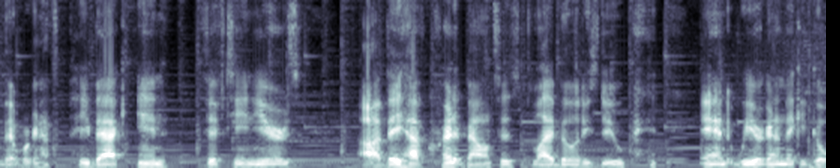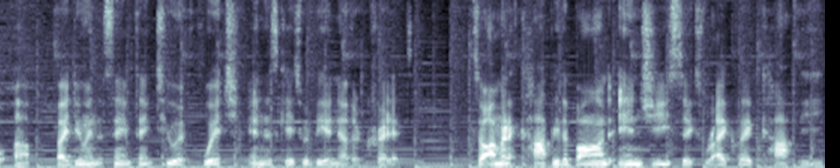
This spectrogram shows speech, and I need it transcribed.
that we're going to have to pay back in 15 years. Uh, they have credit balances, liabilities do, and we are going to make it go up by doing the same thing to it, which in this case would be another credit. So I'm going to copy the bond in G6, right click, copy.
